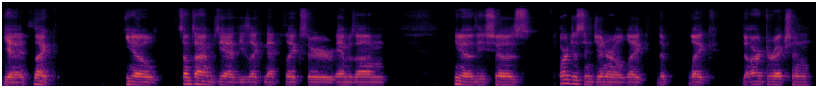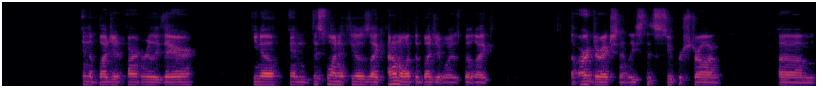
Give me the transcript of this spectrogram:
yeah it's like you know sometimes yeah these like netflix or amazon you know these shows or just in general like the like the art direction and the budget aren't really there you know and this one it feels like i don't know what the budget was but like the art direction at least is super strong. Um,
